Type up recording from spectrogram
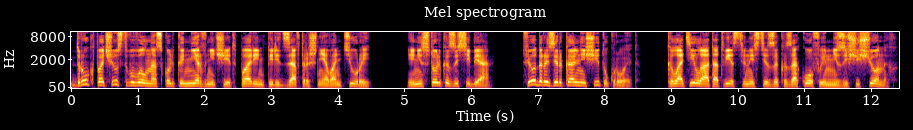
Друг почувствовал, насколько нервничает парень перед завтрашней авантюрой, и не столько за себя. Федора зеркальный щит укроет. Колотило от ответственности за казаков им незащищенных.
